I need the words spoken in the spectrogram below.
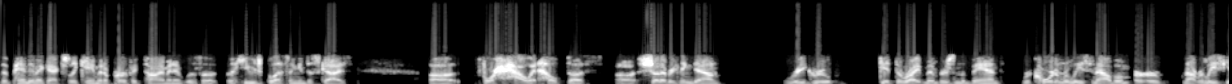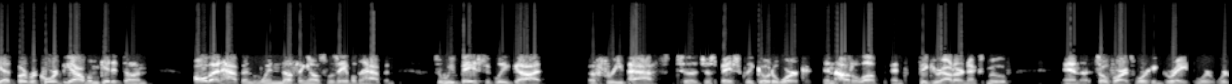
the pandemic actually came at a perfect time, and it was a, a huge blessing in disguise uh, for how it helped us uh, shut everything down, regroup, get the right members in the band, record and release an album, or, or, not release yet, but record the album, get it done. All that happened when nothing else was able to happen. So we basically got a free pass to just basically go to work and huddle up and figure out our next move. And so far, it's working great. We're we're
